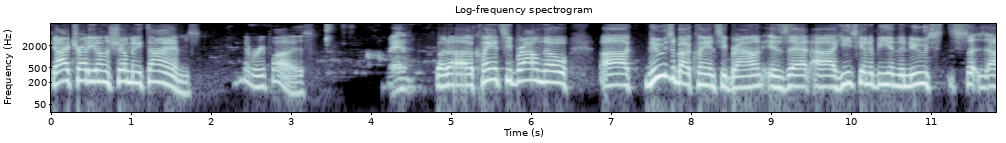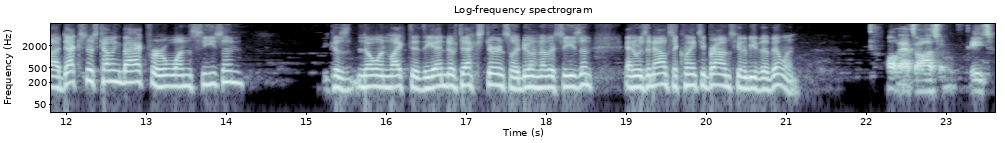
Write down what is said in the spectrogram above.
Guy tried to get on the show many times. He never replies. Man, But uh, Clancy Brown, though, uh, news about Clancy Brown is that uh, he's going to be in the new uh, Dexter's coming back for one season because no one liked the, the end of Dexter, and so they're doing another season. And it was announced that Clancy Brown's going to be the villain. oh, that's awesome. He's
